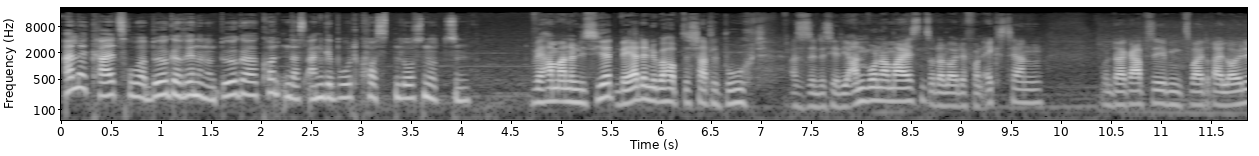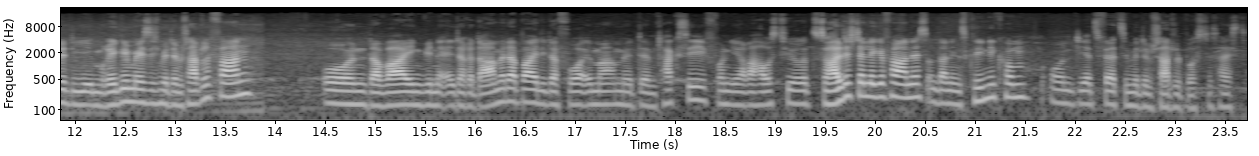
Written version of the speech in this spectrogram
Alle Karlsruher Bürgerinnen und Bürger konnten das Angebot kostenlos nutzen. Wir haben analysiert, wer denn überhaupt das Shuttle bucht. Also sind es hier die Anwohner meistens oder Leute von externen. Und da gab es eben zwei, drei Leute, die eben regelmäßig mit dem Shuttle fahren. Und da war irgendwie eine ältere Dame dabei, die davor immer mit dem Taxi von ihrer Haustüre zur Haltestelle gefahren ist und dann ins Klinikum. Und jetzt fährt sie mit dem Shuttlebus. Das heißt,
